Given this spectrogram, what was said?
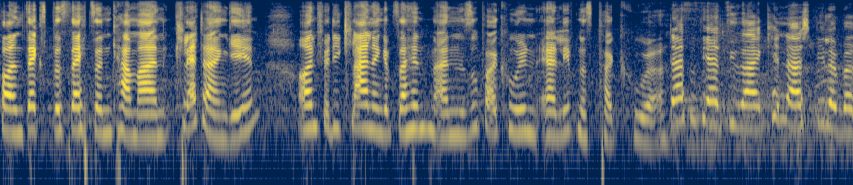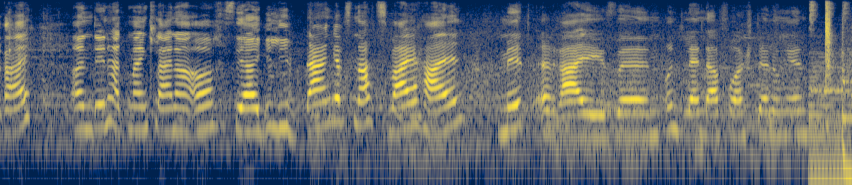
Von 6 bis 16 kann man klettern gehen. Und für die Kleinen gibt es da hinten einen super coolen Erlebnisparcours. Das ist jetzt dieser Kinderspielebereich und den hat mein Kleiner auch sehr geliebt. Dann gibt es noch zwei Hallen mit Reisen und Ländervorstellungen.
